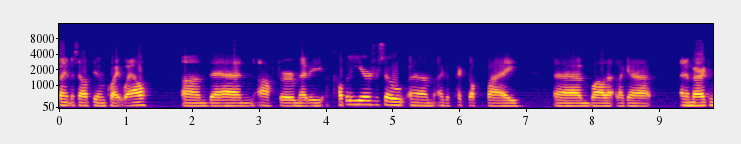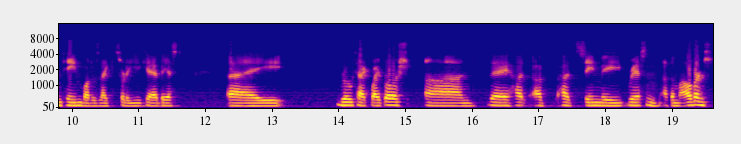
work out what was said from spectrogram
found myself doing quite well. And then after maybe a couple of years or so, um, I got picked up by um, well, like a an American team, but it was like sort of UK based, a uh, Rotec White Brothers, and they had uh, had seen me racing at the Malverns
